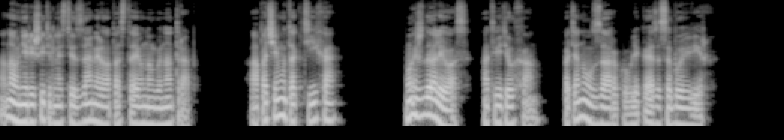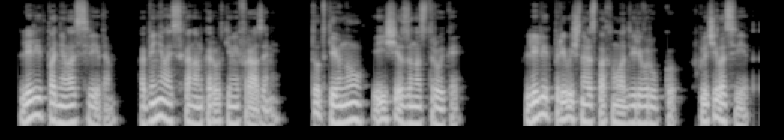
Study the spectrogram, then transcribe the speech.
Она в нерешительности замерла, поставив ногу на трап. «А почему так тихо?» «Мы ждали вас», – ответил хан. Потянул за руку, увлекая за собой вверх. Лилит поднялась следом, обменялась с ханом короткими фразами. Тот кивнул и исчез за настройкой. Лилит привычно распахнула дверь в рубку, включила свет.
